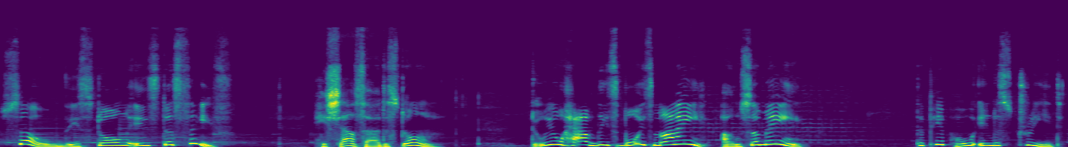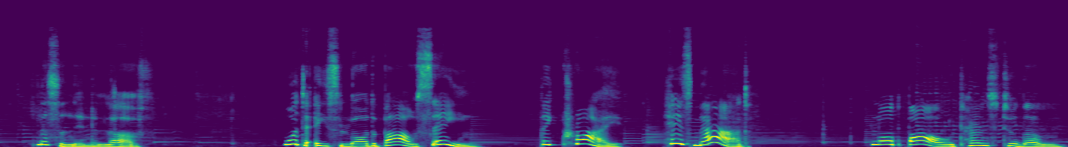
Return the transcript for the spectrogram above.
So this stone is the thief. He shouts at the stone. Do you have this boy's money? Answer me. The people in the street listen and laugh. What is Lord Bao saying? They cry. He's mad. Lord Bao turns to them.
